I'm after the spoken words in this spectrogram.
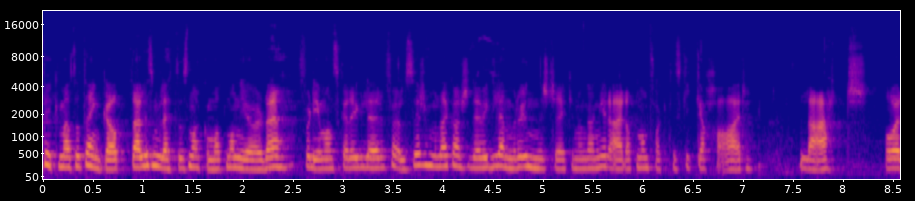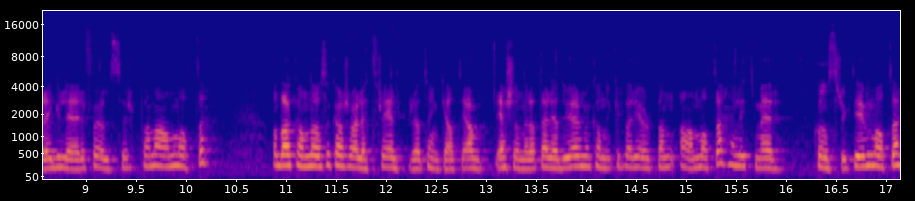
fikk meg til å tenke at det er liksom lett å snakke om at man gjør det fordi man skal regulere følelser, men det er kanskje det vi glemmer å understreke noen ganger, er at man faktisk ikke har lært å regulere følelser på en annen måte. Og da kan det også kanskje være lett for hjelpere å tenke at ja, jeg skjønner at det er det du gjør, men kan du ikke bare gjøre det på en annen måte? En litt mer konstruktiv måte.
